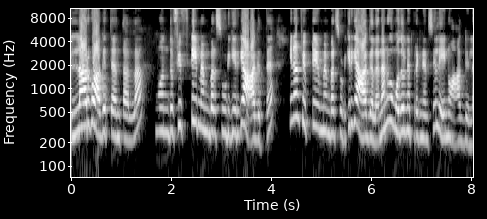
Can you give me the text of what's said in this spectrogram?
ಎಲ್ಲರಿಗೂ ಆಗುತ್ತೆ ಅಂತ ಅಲ್ಲ, ಒಂದು ಫಿಫ್ಟಿ ಮೆಂಬರ್ಸ್ ಹುಡುಗಿರಿಗೆ ಆಗುತ್ತೆ. ಇನ್ನೊಂದು ಫಿಫ್ಟಿ ಮೆಂಬರ್ಸ್ ಹುಡುಗಿರಿಗೆ ಆಗಲ್ಲ. ನನಗೂ ಮೊದಲನೇ ಪ್ರೆಗ್ನೆನ್ಸಿಯಲ್ಲಿ ಏನೂ ಆಗಲಿಲ್ಲ.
